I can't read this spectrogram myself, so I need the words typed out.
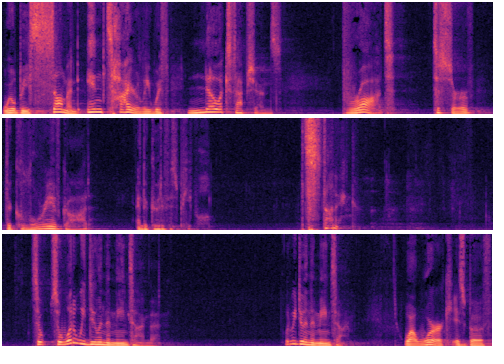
will be summoned entirely with no exceptions, brought to serve the glory of God and the good of his people. It's stunning. So, so what do we do in the meantime then? What do we do in the meantime? While work is both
